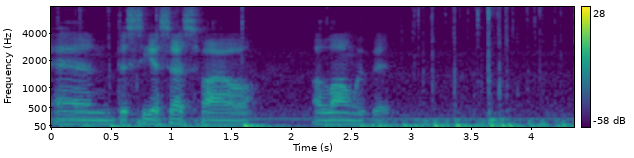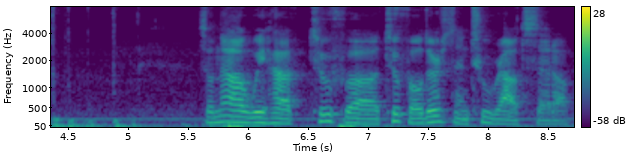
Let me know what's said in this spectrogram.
and the CSS file along with it. So now we have two, uh, two folders and two routes set up.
